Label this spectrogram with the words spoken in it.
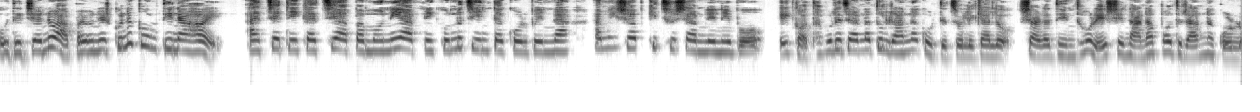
ওদের যেন আপায়নের কোনো কমতি না হয়। আচ্ছা ঠিক আছে আপামনি আপনি কোনো চিন্তা করবেন না। আমি সবকিছু সামলে নেব। এই কথা বলে জান্নাতুল রান্না করতে চলে গেল। সারা দিন ধরে সে নানা পদ রান্না করল।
